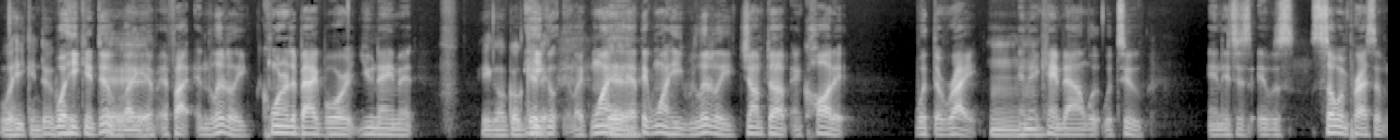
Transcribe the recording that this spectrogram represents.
what he can do. what he can do. Yeah, like yeah. if, if I and literally corner the backboard, you name it. he gonna go get he it. like one. Yeah. I think one. He literally jumped up and caught it with the right, and Mm-hmm. then came down with, with two. And it just it was so impressive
